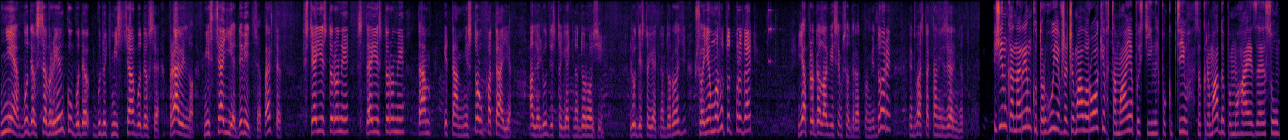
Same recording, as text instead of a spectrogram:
Ні, буде все в ринку, буде, будуть місця, буде все. Правильно, місця є. Дивіться, бачите, з цієї сторони, з тієї сторони, там і там. Місто хватає, але люди стоять на дорозі. Люди стоять на дорозі. Що я можу тут продати? Я продала 800 град помідори і два стакани зернят. Жінка на ринку торгує вже чимало років та має постійних покупців. Зокрема, допомагає ЗСУ.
